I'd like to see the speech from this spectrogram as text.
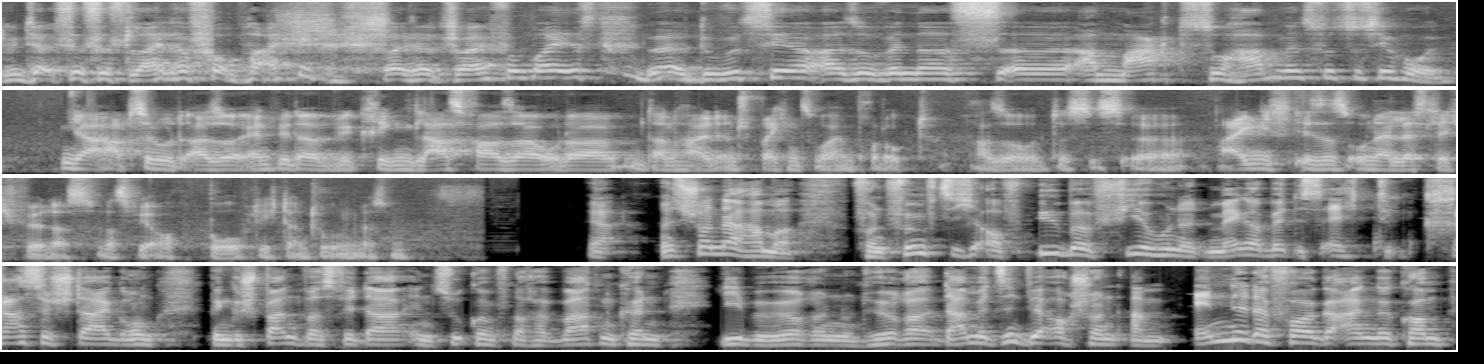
Jetzt ist es leider vorbei, weil der Drive vorbei ist. Äh, du würdest hier, also wenn das äh, am Markt zu haben ist, würdest du es hier holen? Ja, absolut. Also entweder wir kriegen Glasfaser oder dann halt entsprechend so ein Produkt. Also das ist äh, eigentlich ist es unerlässlich für das, was wir auch beruflich dann tun müssen. Ja, das ist schon der Hammer. Von 50 auf über 400 Megabit ist echt eine krasse Steigerung. Bin gespannt, was wir da in Zukunft noch erwarten können, liebe Hörerinnen und Hörer. Damit sind wir auch schon am Ende der Folge angekommen.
